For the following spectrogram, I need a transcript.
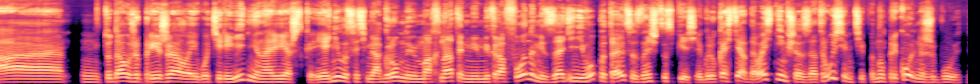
а туда уже приезжало его телевидение норвежское, и они вот с этими огромными мохнатыми микрофонами сзади него пытаются, значит, успеть. Я говорю, Костян, давай с ним сейчас затрусим, типа, ну, прикольно же будет.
